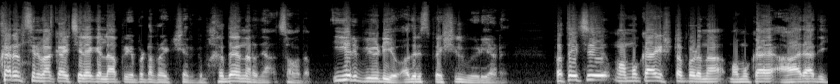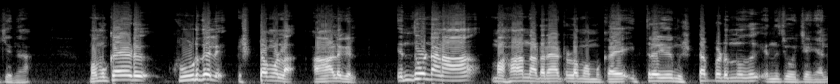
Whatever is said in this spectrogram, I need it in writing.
നമസ്കാരം സിനിമാ കാഴ്ചയിലേക്ക് എല്ലാ പ്രിയപ്പെട്ട പ്രേക്ഷകർക്കും ഹൃദയം നിറഞ്ഞ സ്വാഗതം. ഈ ഒരു വീഡിയോ അതൊരു സ്പെഷ്യൽ വീഡിയോ ആണ്. പ്രത്യേകിച്ച് മമ്മൂക്കായ ഇഷ്ടപ്പെടുന്ന മമ്മൂക്കായ ആരാധിക്കുന്ന മമ്മൂക്കായോട് കൂടുതൽ ഇഷ്ടമുള്ള ആളുകൾ എന്തുകൊണ്ടാണ് ആ മഹാനടനായിട്ടുള്ള മമ്മൂക്കായ ഇത്രയും ഇഷ്ടപ്പെടുന്നത് എന്ന് ചോദിച്ചു കഴിഞ്ഞാൽ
